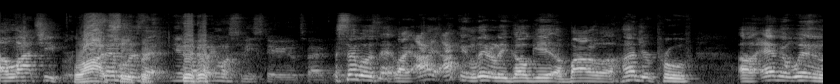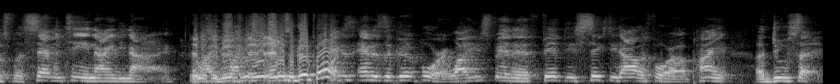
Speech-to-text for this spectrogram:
A lot cheaper. A lot Simple as cheaper. that. Yeah, nobody wants to be stereotyped. Simple as that. Like I, I can literally go get a bottle of hundred proof uh, Evan Williams for seventeen ninety nine. And it's a good, and it's a good and it's, and it's a good pour. While you spending 50 60 dollars for a pint of D'Ussé.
